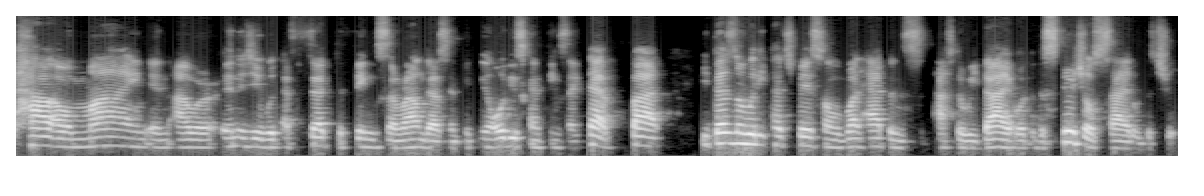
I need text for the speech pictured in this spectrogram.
How our mind and our energy would affect the things around us and you know, all these kind of things like that. But it doesn't really touch base on what happens after we die or the spiritual side of the truth.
